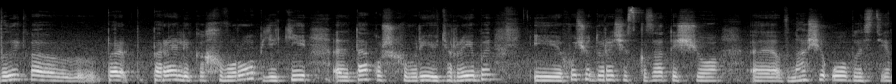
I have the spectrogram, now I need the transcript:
велика перелік хвороб, які також хворіють риби. І хочу, до речі, сказати, що е, в нашій області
